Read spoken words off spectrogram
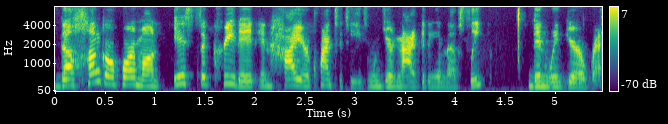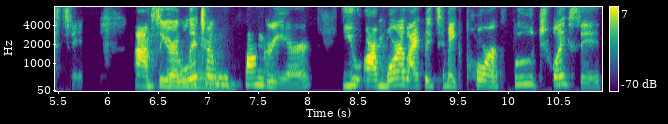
The hunger hormone is secreted in higher quantities when you're not getting enough sleep than when you're rested. Um, so you're literally mm. hungrier. You are more likely to make poor food choices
